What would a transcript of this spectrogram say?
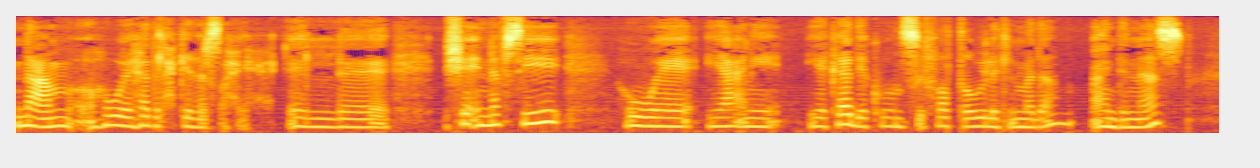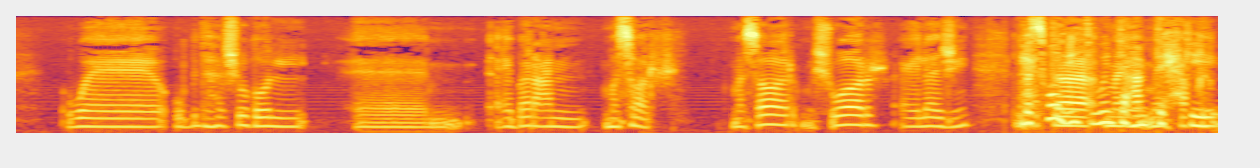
نعم هو هذا الحكي غير صحيح. الشيء النفسي هو يعني يكاد يكون صفات طويلة المدى عند الناس وبدها شغل عبارة عن مسار. مسار مشوار علاجي بس هون أنت وأنت عم تحكي؟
